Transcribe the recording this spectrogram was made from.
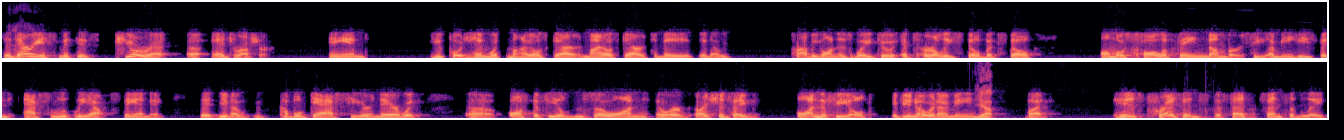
So mm-hmm. Darius Smith is pure uh, edge rusher, and you put him with Myles Garrett. Myles Garrett, to me, you know, probably on his way to it's early still, but still almost Hall of Fame numbers. He, I mean, he's been absolutely outstanding. That you know, a couple gaffes here and there with uh, off the field and so on, or, or I should say, on the field, if you know what I mean. Yep. But his presence defensively,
